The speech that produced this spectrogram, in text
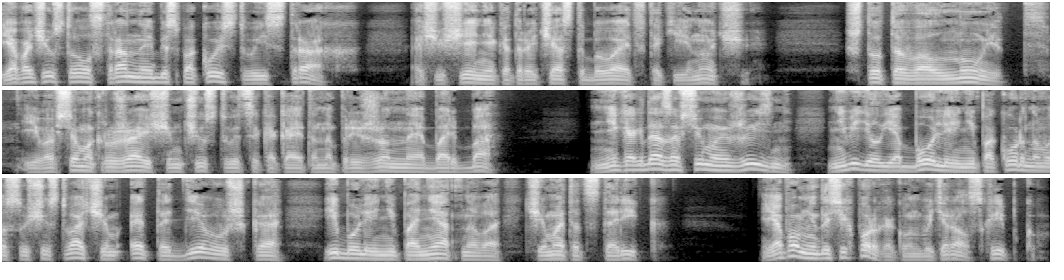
я почувствовал странное беспокойство и страх, ощущение, которое часто бывает в такие ночи. Что-то волнует, и во всем окружающем чувствуется какая-то напряженная борьба. Никогда за всю мою жизнь не видел я более непокорного существа, чем эта девушка, и более непонятного, чем этот старик. Я помню до сих пор, как он вытирал скрипку.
